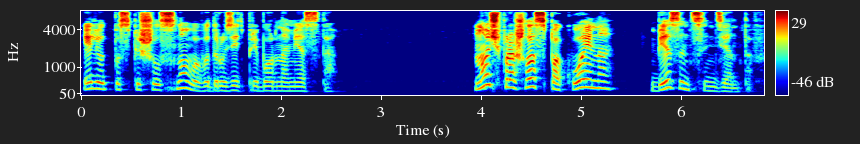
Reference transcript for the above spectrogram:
Эллиот поспешил снова выдрузить прибор на место. Ночь прошла спокойно, без инцидентов.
